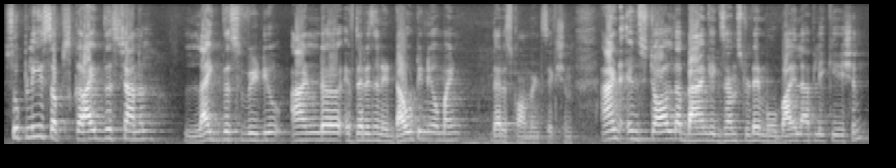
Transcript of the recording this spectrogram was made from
So please subscribe this channel like this video and uh, if there is any doubt in your mind there is comment section and install the bank exams today mobile application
